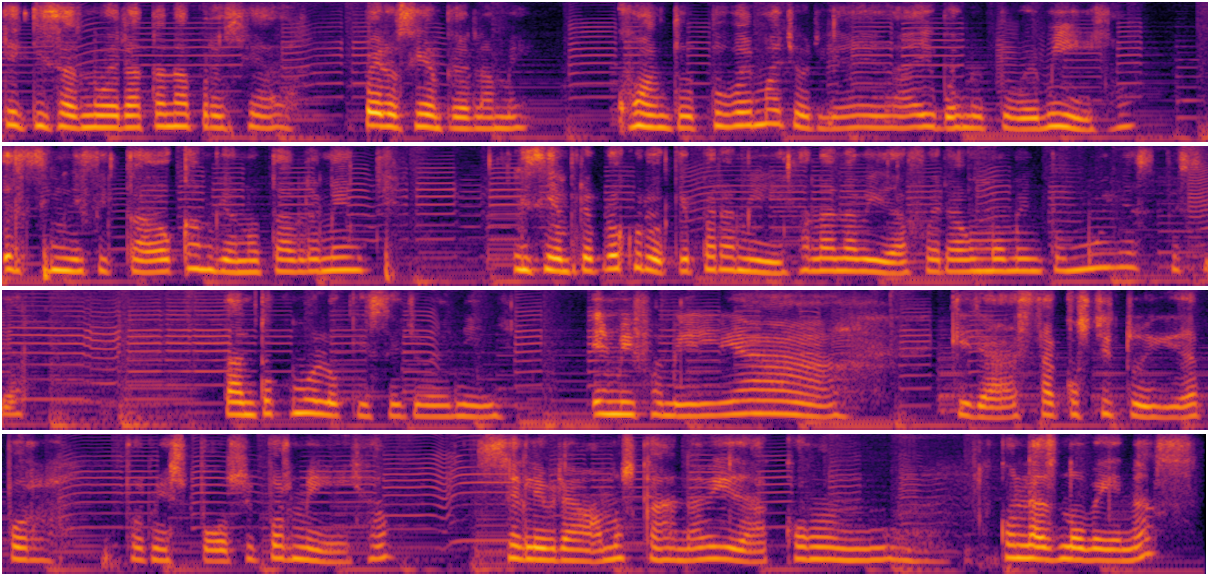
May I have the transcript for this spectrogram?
que quizás no era tan apreciada, pero siempre la amé. Cuando tuve mayoría de edad y bueno, tuve mi hija, el significado cambió notablemente y siempre procuró que para mi hija la Navidad fuera un momento muy especial, tanto como lo quise yo de niña. En mi familia, que ya está constituida por, por mi esposo y por mi hija, celebrábamos cada Navidad con, con las novenas.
